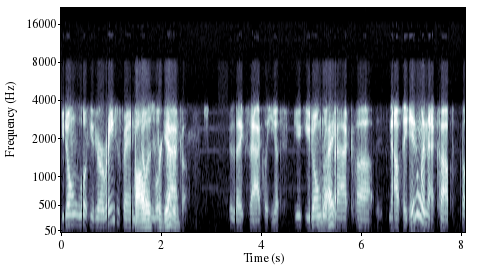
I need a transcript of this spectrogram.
you don't look if you're a Ranger fan, you All don't is look forgiven. back. Exactly. You you, you don't look back. Uh, now, if they didn't win that cup, oh,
